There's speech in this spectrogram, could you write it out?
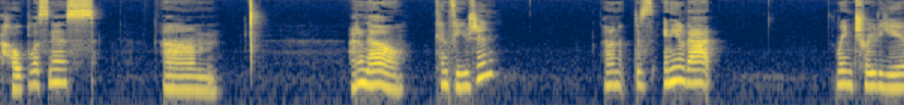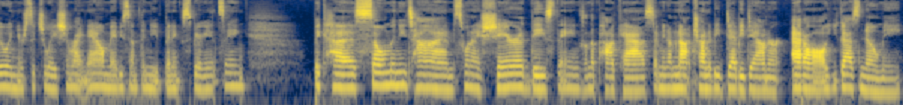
hopelessness. Um I don't know, confusion? I don't know. Does any of that ring true to you in your situation right now? Maybe something you've been experiencing? Because so many times when I share these things on the podcast, I mean, I'm not trying to be Debbie Downer at all. You guys know me.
